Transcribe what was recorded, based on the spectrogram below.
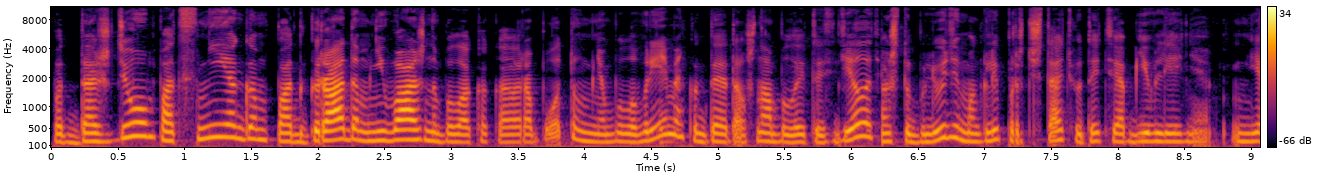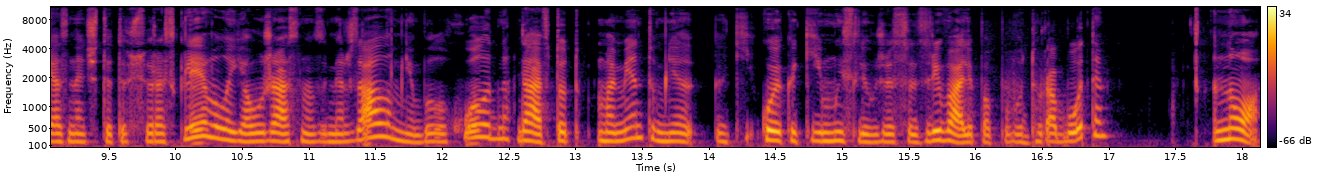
под дождем, под снегом, под градом, неважно была какая работа, у меня было время, когда я должна была это сделать, чтобы люди могли прочитать вот эти объявления. Я, значит, это все расклеивала, я ужасно замерзала, мне было холодно. Да, в тот момент у меня кое-какие мысли уже созревали по поводу работы, но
